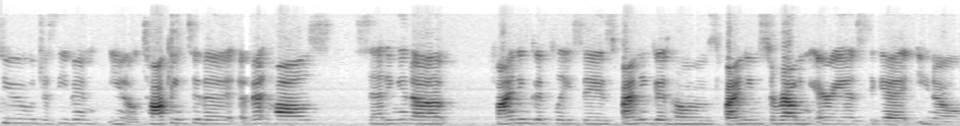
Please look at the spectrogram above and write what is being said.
to just even you know talking to the event halls, setting it up, finding good places, finding good homes, finding surrounding areas to get you know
